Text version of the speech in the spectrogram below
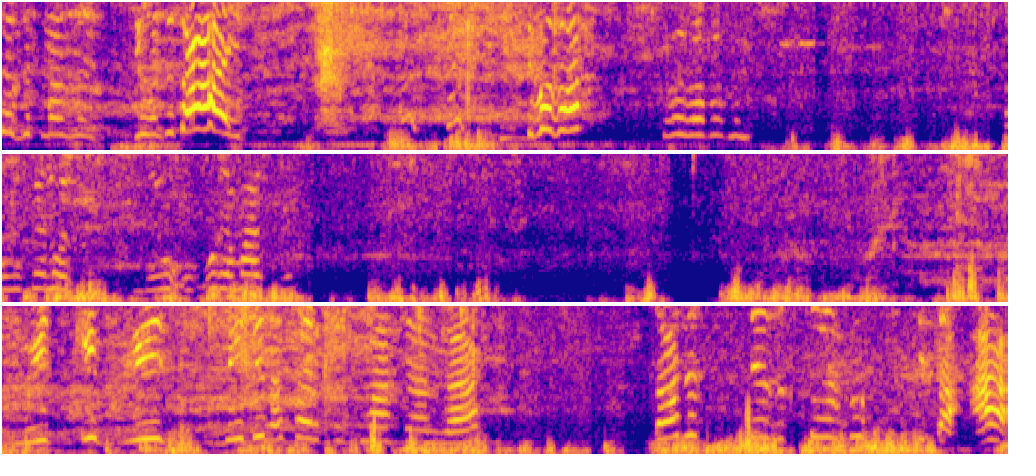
सगळंच माझं ती म्हणते काय ती बघा ती बघा family. माझं fan वर लय उ- उड्या मारते मी इतकी भीत भीती नसारखंच मासे आणला दादा त्याचं तोंड बघ तिथं आ-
